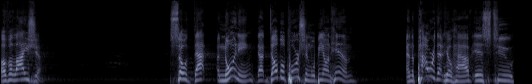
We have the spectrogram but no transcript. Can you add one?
of Elijah. So that anointing, that double portion will be on him. And the power that he'll have is to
